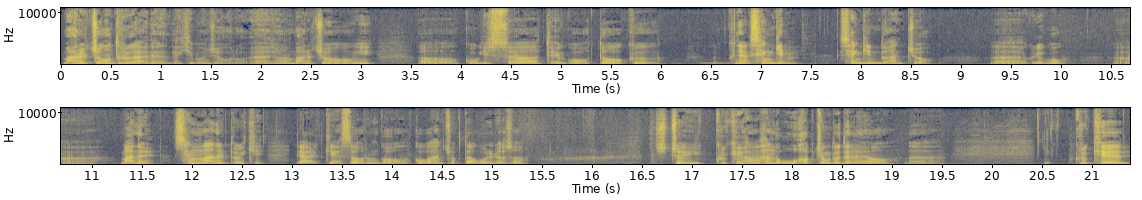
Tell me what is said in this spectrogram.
마늘종은 들어가야 되는데, 기본적으로. 예, 저는 마늘종이, 어, 꼭 있어야 되고, 또 그, 그냥 생김. 생김도 한쪽. 예, 그리고, 어, 마늘. 생마늘 또 이렇게 얇게 썰은 거. 그거 한쪽 딱 올려서, 진짜 그렇게 하면 한 5합 정도 되네요. 예. 그렇게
